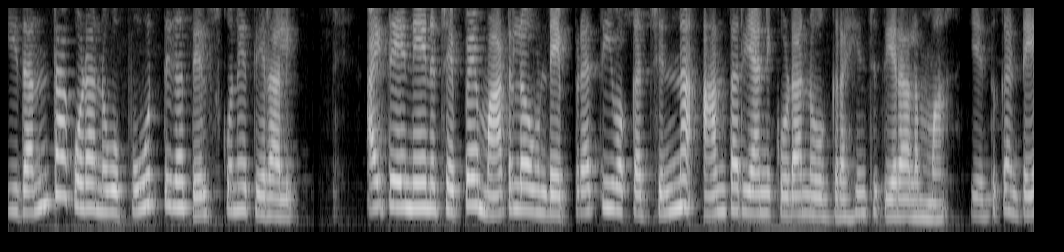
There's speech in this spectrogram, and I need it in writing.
ఇదంతా కూడా నువ్వు పూర్తిగా తెలుసుకునే తీరాలి. అయితే నేను చెప్పే మాటలో ఉండే ప్రతి ఒక్క చిన్న ఆంతర్యాన్ని కూడా నువ్వు గ్రహించి తీరాలమ్మా. ఎందుకంటే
